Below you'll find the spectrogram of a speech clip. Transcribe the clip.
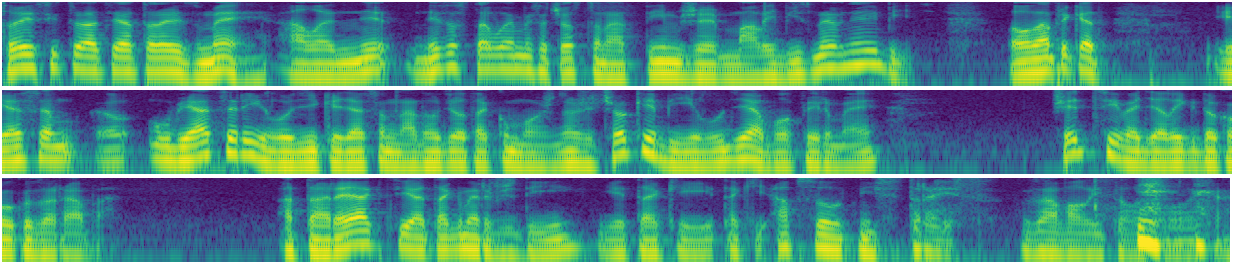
to je situácia, v ktorej sme, ale ne, nezastavujeme sa často nad tým, že mali by sme v nej byť. Lebo napríklad ja som u viacerých ľudí, keď ja som nadhodil takú možnosť, že čo keby ľudia vo firme všetci vedeli, kto koľko zarába. A tá reakcia takmer vždy je taký, taký absolútny stres zavali toho človeka.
